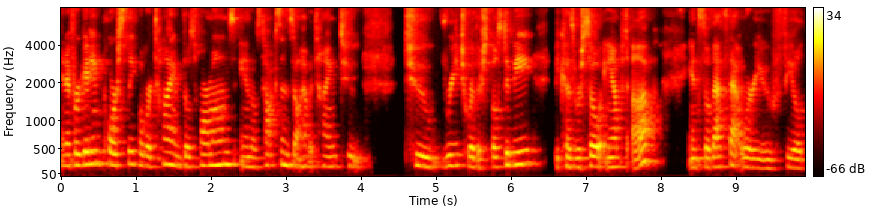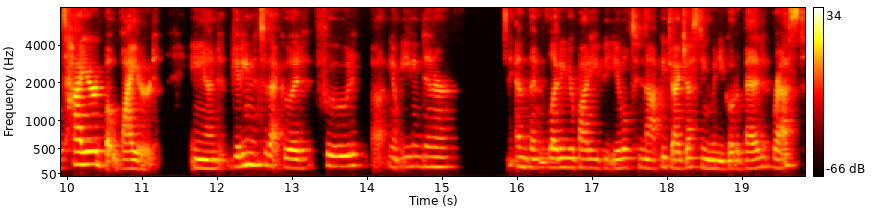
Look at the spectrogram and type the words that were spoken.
And if we're getting poor sleep over time, those hormones and those toxins don't have a time to to reach where they're supposed to be because we're so amped up. And so that's that where you feel tired but wired. And getting into that good food, uh, you know, eating dinner, and then letting your body be able to not be digesting when you go to bed, rest,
